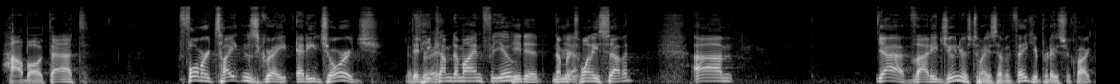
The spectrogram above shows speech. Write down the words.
How about that? Former Titans great Eddie George. That's did he right. come to mind for you? He did, Number yeah. 27. Um, yeah, Vladdy Jr. is 27. Thank you, producer Clark.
